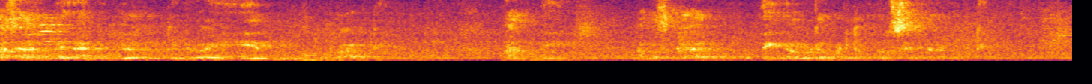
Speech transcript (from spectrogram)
ആശാന്റെ അനുഗ്രഹത്തിനുമായി എന്നും പ്രാർത്ഥിക്കുന്നു. നന്ദി നമസ്കാരം. നിങ്ങളുടെ മറ്റു മത്സ്യങ്ങൾ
